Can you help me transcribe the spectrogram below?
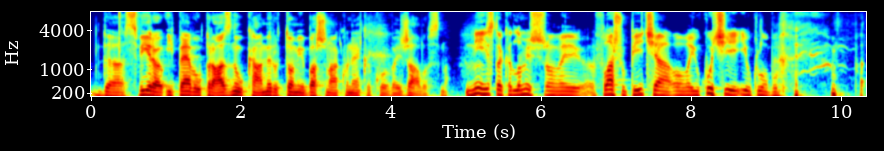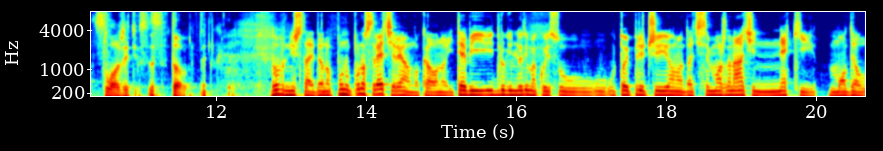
da svira i peva u praznu u kameru, to mi je baš onako nekako ovaj, žalosno. Nije isto kad lomiš ovaj, flašu pića ovaj, u kući i u klubu. pa, složit ću se sa to. Dobro, ništa, ajde, ono, puno, puno sreće, realno, kao ono, i tebi i drugim ljudima koji su u, u toj priči, ono, da će se možda naći neki model,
